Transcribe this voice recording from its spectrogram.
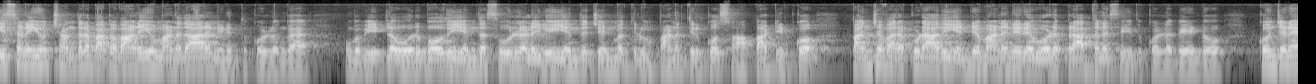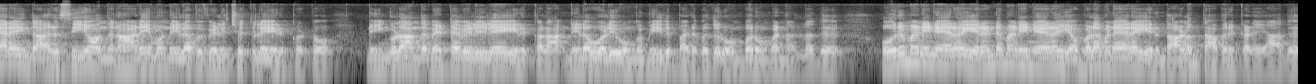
ஈசனையும் சந்திர பகவானையும் மனதார நினைத்து கொள்ளுங்கள் உங்கள் வீட்டில் ஒருபோது எந்த சூழ்நிலையிலும் எந்த ஜென்மத்திலும் பணத்திற்கோ சாப்பாட்டிற்கோ பஞ்சம் வரக்கூடாது என்று மனநிறைவோடு பிரார்த்தனை செய்து கொள்ள வேண்டும். கொஞ்ச நேரம் இந்த அரிசியும் அந்த நாணயமும் நிலவு வெளிச்சத்திலே இருக்கட்டும். நீங்களும் அந்த வெட்டவெளியிலே இருக்கலாம். நில ஒளி உங்கள் மீது படுவது ரொம்ப ரொம்ப நல்லது. ஒரு மணி நேரம் இரண்டு மணி நேரம் எவ்வளவு நேரம் இருந்தாலும் தவறு கிடையாது.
